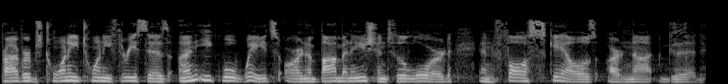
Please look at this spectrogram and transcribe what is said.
Proverbs 20, 23 says, unequal weights are an abomination to the Lord and false scales are not good.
